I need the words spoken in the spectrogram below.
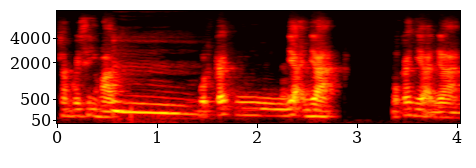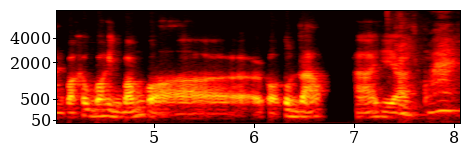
trong cái sinh hoạt ừ. một cách nhẹ nhàng một cách nhẹ nhàng và không có hình bóng của của tôn giáo Đấy, thì Hay quá.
